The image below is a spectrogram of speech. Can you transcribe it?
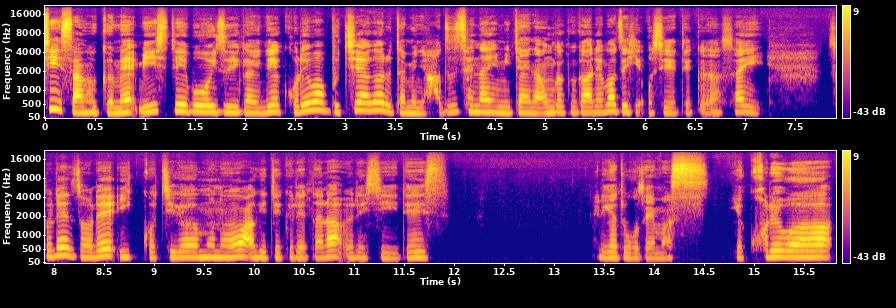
チーさん含めビースティーボーイズ以外でこれはぶち上がるために外せないみたいな音楽があればぜひ教えてください。それぞれ一個違うものをあげてくれたら嬉しいです。ありがとうございます。いや、これは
